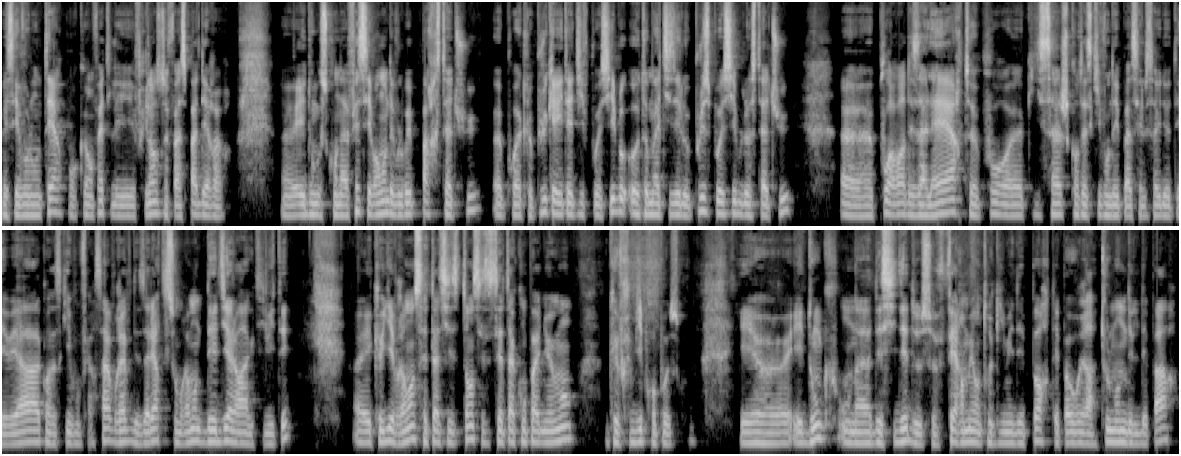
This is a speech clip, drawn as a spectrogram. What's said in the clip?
mais c'est volontaire pour qu'en fait les freelances ne fassent pas d'erreurs. Euh, et donc ce qu'on a fait, c'est vraiment développer par statut euh, pour être le plus qualitatif possible, automatiser le plus possible le statut euh, pour avoir des alertes, pour qu'ils sachent quand est-ce qu'ils vont dépasser le seuil de TVA, quand est-ce qu'ils vont faire ça. Bref, des alertes qui sont vraiment dédiées à leur activité et qu'il y ait vraiment cette assistance et cet accompagnement que Freebie propose. Et euh, et donc, on a décidé de se fermer entre guillemets des portes et pas ouvrir à tout le monde dès le départ,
